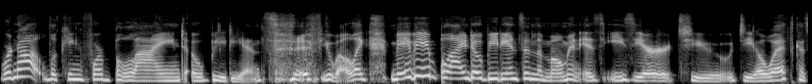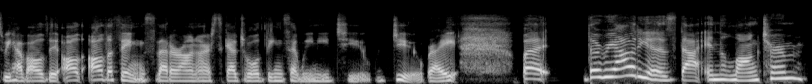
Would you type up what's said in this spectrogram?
we're not looking for blind obedience, if you will. Like maybe blind obedience in the moment is easier to deal with because we have all the all, all the things that are on our schedule, things that we need to do, right? But the reality is that in the long term,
